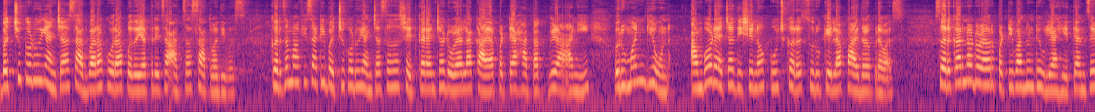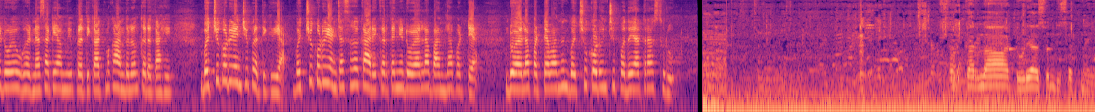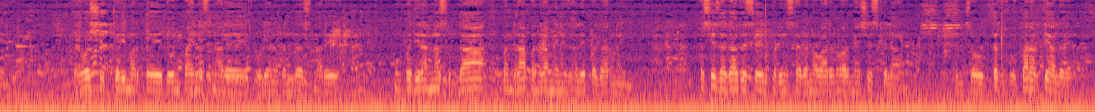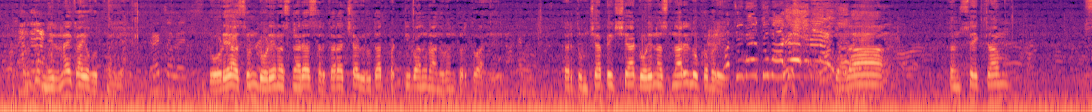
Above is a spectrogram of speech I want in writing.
बच्चू कडू यांच्या सातबारा कोरा पदयात्रेचा आजचा सातवा दिवस. कर्जमाफीसाठी बच्चू कडू यांच्यासह शेतकऱ्यांच्या डोळ्याला काळ्या पट्ट्या हातात विळा आणि रुमन घेऊन आंबोड्याच्या दिशेनं कूच करत सुरू केला पायदळ प्रवास. सरकारनं डोळ्यावर पट्टी बांधून ठेवली आहे. त्यांचे डोळे उघडण्यासाठी आम्ही प्रतिकात्मक आंदोलन करत आहे. बच्चू कडू यांची प्रतिक्रिया. बच्चू कडू यांच्यासह कार्यकर्त्यांनी डोळ्याला बांधल्या पट्ट्या. डोळ्याला पट्ट्या बांधून बच्चू कडूंची पदयात्रा सुरू. सरकारला डोळे असून दिसत नाही आहे रोज शेतकरी मरतोय दोन पाय नसणारे डोळ्यानं बंद असणारे मुकबधिरांना सुद्धा पंधरा पंधरा महिने झाले पगार नाही. कसे जगावत असेल? फडणवीस साहेबांना वारंवार मेसेज केला. त्यांचं उत्तर होकारार्थी आलं. परंतु निर्णय काही होत नाही आहे डोळे असून डोळे नसणाऱ्या सरकाराच्या विरोधात पट्टी बांधून आंदोलन करतो आहे. तर तुमच्यापेक्षा डोळे नसणारे लोक बरे. त्याला कम से कम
